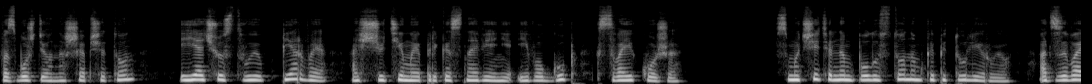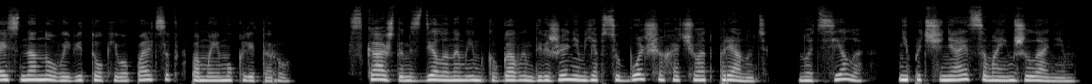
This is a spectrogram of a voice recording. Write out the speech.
Возбужденно шепчет он, и я чувствую первое, ощутимое прикосновение его губ к своей коже. С мучительным полустоном капитулирую, отзываясь на новый виток его пальцев по моему клитору. С каждым сделанным им круговым движением я все больше хочу отпрянуть, но тело не подчиняется моим желаниям.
